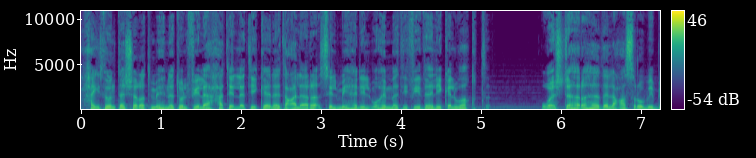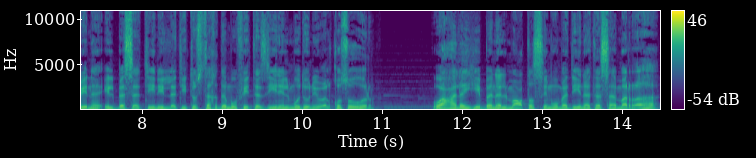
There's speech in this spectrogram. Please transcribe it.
حيث انتشرت مهنة الفلاحة التي كانت على رأس المهن المهمة في ذلك الوقت. واشتهر هذا العصر ببناء البساتين التي تستخدم في تزيين المدن والقصور وعليه بنى المعتصم مدينة سامراء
